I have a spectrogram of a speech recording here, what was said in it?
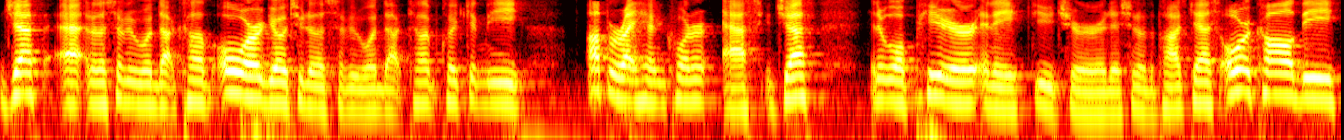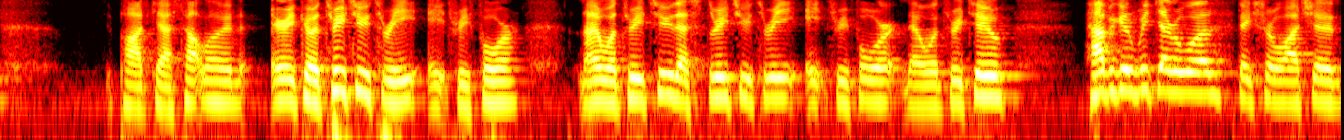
Jeff at another71.com, or go to another71.com. Click in the upper right hand corner, Ask Jeff, and it will appear in a future edition of the podcast, or call the podcast hotline, area code 323 834 9132. That's 323 834 9132. Have a good week, everyone. Thanks for watching.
